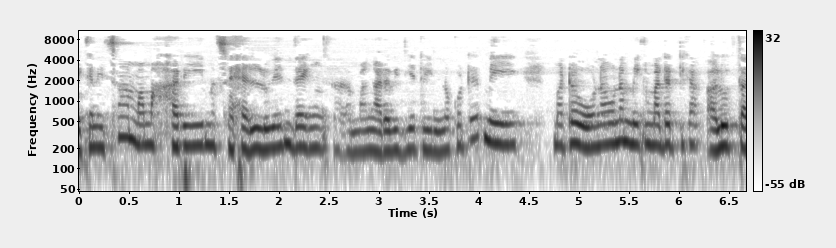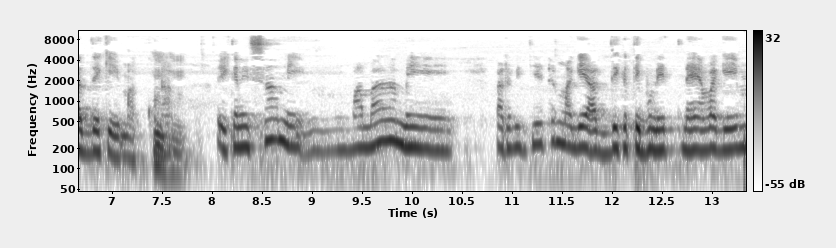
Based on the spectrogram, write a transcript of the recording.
ඒක නිසා මම හරීම සැහැල්ලුවෙන් දැන් මම අර විදියට ඉන්නකොට මේ මට ඕන වුණා මේක මට ටිකක් අලුත් අත්දැකීමක් වුණා. ඒක නිසා මේ මම මේ අර විදියට මගේ අත් දෙක තිබුණෙත් නෑ වගේම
